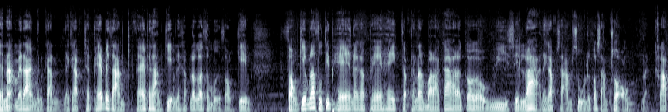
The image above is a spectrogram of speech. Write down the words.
ชนะไม่ได้เหมือนกันนะครับแพ้ไป3แพ้ไป3เกมนะครับแล้วก็เสมอ 2 เกม 2 เกมล่าสุดที่แพ้นะครับแพ้ให้กับทางด้านบาราก้าแล้วก็วีเซล่านะครับ3-0แล้วก็3-2นะครับ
